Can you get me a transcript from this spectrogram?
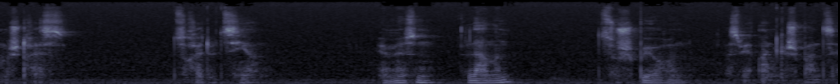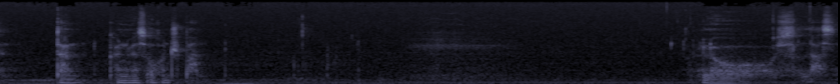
um Stress zu reduzieren. Wir müssen lernen zu spüren, dass wir angespannt sind. Dann können wir es auch entspannen. Loslassen.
